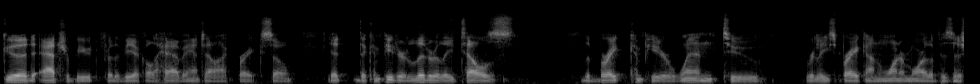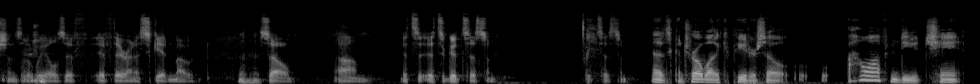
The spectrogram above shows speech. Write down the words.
good attribute for the vehicle to have anti-lock brakes. So it the computer literally tells the brake computer when to release brake on one or more of the positions of the wheels if if they're in a skid mode. Mm-hmm. So um, it's it's a good system. Good system. Now it's controlled by the computer. So, how often do you cha-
